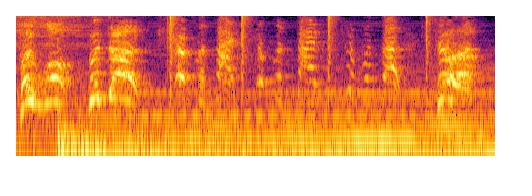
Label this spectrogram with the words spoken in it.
传火！混蛋！什么蛋？什么蛋？什么蛋？什么？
